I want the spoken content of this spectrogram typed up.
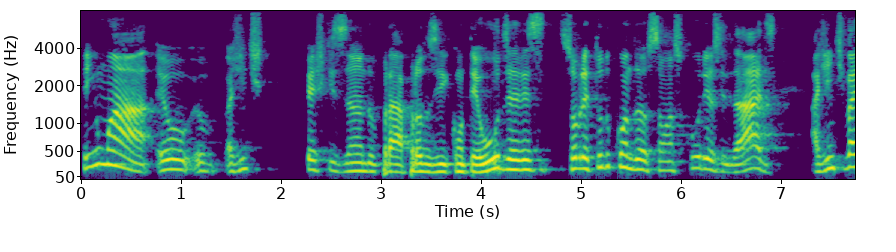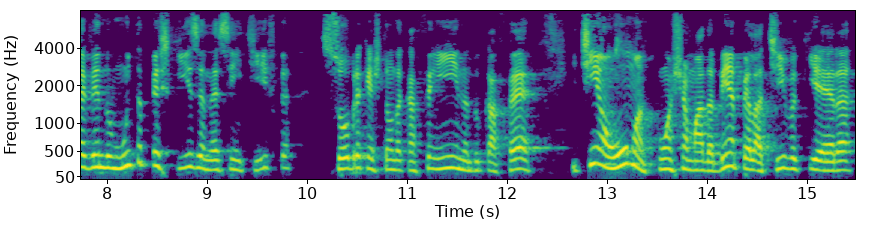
Tem uma. Eu, eu a gente pesquisando para produzir conteúdos, às vezes, sobretudo quando são as curiosidades, a gente vai vendo muita pesquisa né, científica sobre a questão da cafeína, do café. E tinha uma com uma chamada bem apelativa que era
